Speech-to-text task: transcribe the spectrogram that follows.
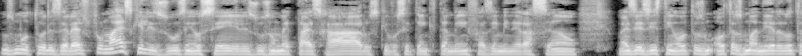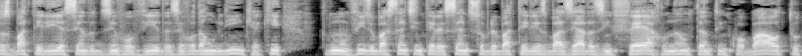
os motores elétricos, por mais que eles usem, eu sei, eles usam metais raros, que você tem que também fazer mineração, mas existem outros, outras maneiras, outras baterias sendo desenvolvidas. Eu vou dar um link aqui um vídeo bastante interessante sobre baterias baseadas em ferro, não tanto em cobalto.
